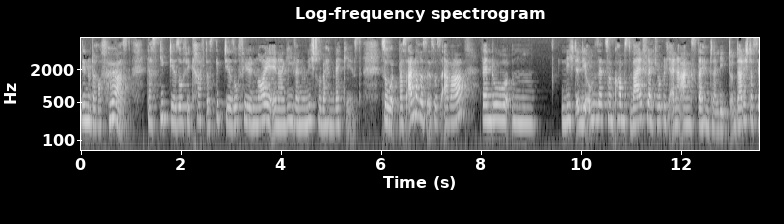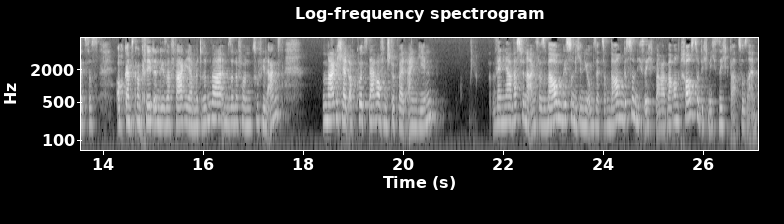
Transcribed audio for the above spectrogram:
in denen du darauf hörst, das gibt dir so viel Kraft, das gibt dir so viel neue Energie, wenn du nicht drüber hinweggehst. So, was anderes ist es aber, wenn du, mh, mm, nicht in die Umsetzung kommst, weil vielleicht wirklich eine Angst dahinter liegt. Und dadurch, dass jetzt das auch ganz konkret in dieser Frage ja mit drin war, im Sinne von zu viel Angst, mag ich halt auch kurz darauf ein Stück weit eingehen. Wenn ja, was für eine Angst? Also warum gehst du nicht in die Umsetzung? Warum bist du nicht sichtbar? Warum traust du dich nicht sichtbar zu sein?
